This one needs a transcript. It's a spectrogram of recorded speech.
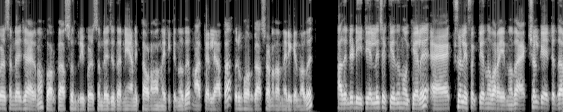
പെർസെന്റേജ് ആയിരുന്നു. ഫോർകാസ്റ്റും ത്രീ പെർസെന്റേജ് തന്നെയാണ് ഇത്തവണ വന്നിരിക്കുന്നത്. മാറ്റമില്ലാത്ത ഒരു ഫോർകാസ്റ്റ് ആണ് തന്നിരിക്കുന്നത്. അതിന്റെ ഡീറ്റെയിലിൽ ചെക്ക് ചെയ്ത് നോക്കിയാൽ ആക്ച്വൽ ഇഫക്റ്റ് എന്ന് പറയുന്നത് actual greater the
